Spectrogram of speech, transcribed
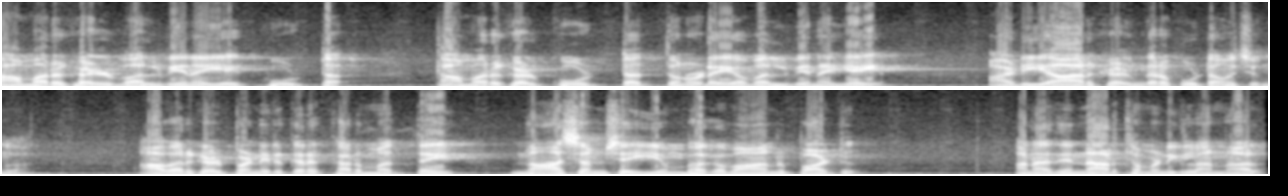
தமர்கள் வல்வினையை கூட்ட தமர்கள் கூட்டத்தினுடைய வல்வினையை அடியார்கள்ங்கிற கூட்டம் வச்சுங்க. அவர்கள் பண்ணியிருக்கிற கர்மத்தை நாசம் செய்யும் பகவான் பாட்டு. ஆனால் அது என்ன அர்த்தம் பண்ணிக்கலாம்னால்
